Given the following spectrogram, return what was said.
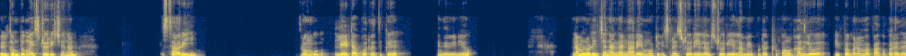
Welcome to my story channel sorry ரொம்ப லேட்டாக போடுறதுக்கு இந்த வீடியோ நம்மளுடைய சேனலில் நிறைய மோட்டிவேஷனல் ஸ்டோரி லவ் ஸ்டோரி எல்லாமே போட்டுட்ருக்கோம். அதில் இப்போ நம்ம பார்க்க போகிறது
